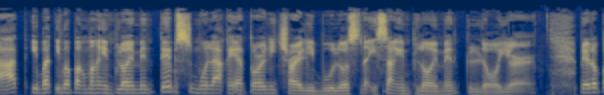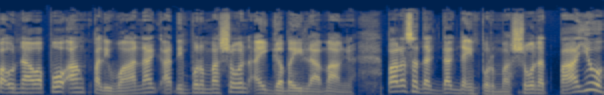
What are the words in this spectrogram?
at iba't iba pang mga employment tips mula kay Attorney Charlie Bulos na isang employment lawyer. Pero paunawa po ang paliwanag at impormasyon ay gabay lamang. Para sa dagdag na impormasyon at payo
